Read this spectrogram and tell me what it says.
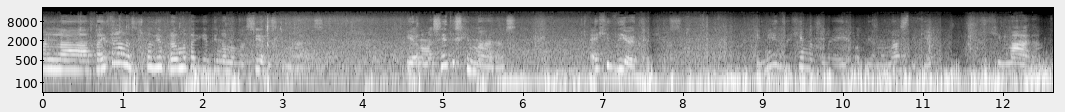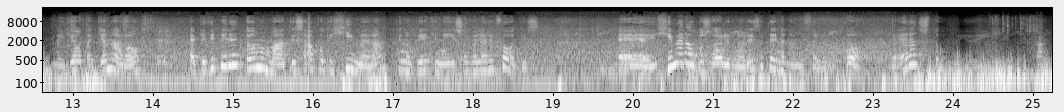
αλλά θα ήθελα να σας πω δύο πράγματα για την ονομασία της χιμάρας. Η ονομασία της χιμάρας έχει δύο εκδοχές. Η μία εκδοχή μας λέει ότι ονομάστηκε χιμάρα με γιώτα και ναρό επειδή πήρε το όνομά της από τη χήμερα την οποία κυνήγησε ο Βελερεφόντης. Ε, η χήμερα όπως όλοι γνωρίζετε είναι ένα μυθολογικό πέρας το οποίο είχε κεφάλι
